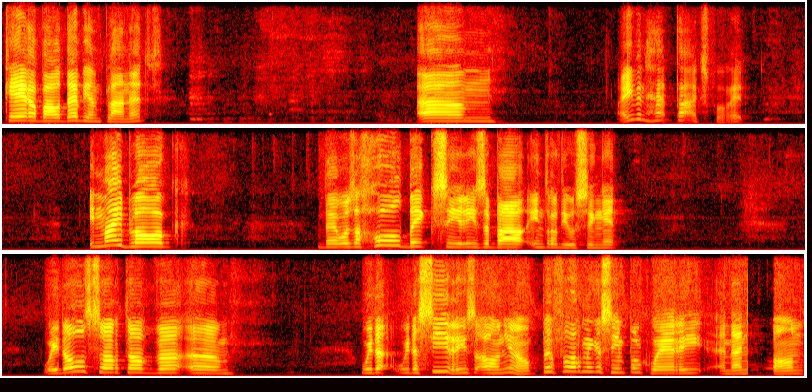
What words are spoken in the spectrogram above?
care about Debian Planet, um, I even had tags for it. In my blog, there was a whole big series about introducing it with all sort of uh, um, with a with a series on you know performing a simple query and then on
